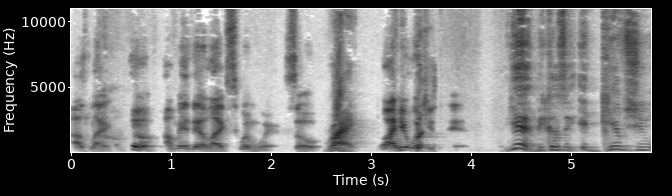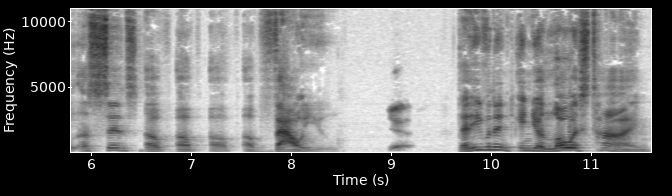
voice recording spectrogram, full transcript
I was like, I'm in there like swimwear. So right, well, I hear what but, you said. Yeah, because it, it gives you a sense of of of, of value. Yeah. That even in, in your lowest time,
